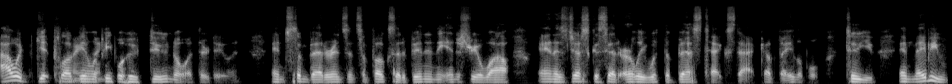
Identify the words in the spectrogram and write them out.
I would get plugged Amazing. in with people who do know what they're doing and some veterans and some folks that have been in the industry a while. And as Jessica said early, with the best tech stack available to you, and maybe,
